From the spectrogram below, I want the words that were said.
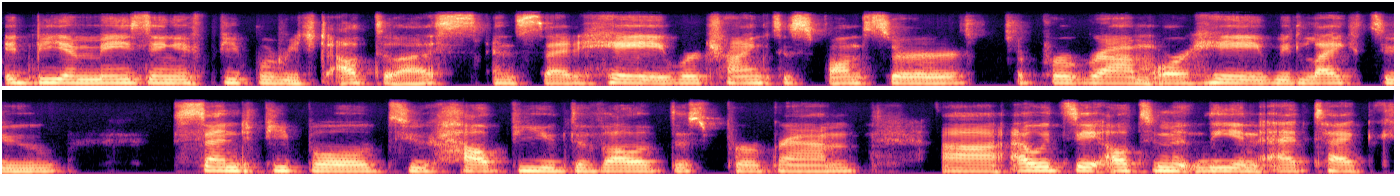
it'd be amazing if people reached out to us and said, hey, we're trying to sponsor a program, or hey, we'd like to send people to help you develop this program. Uh, I would say ultimately an ed tech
